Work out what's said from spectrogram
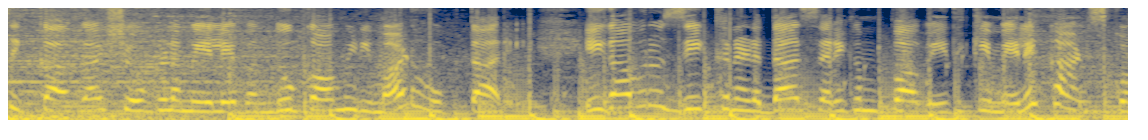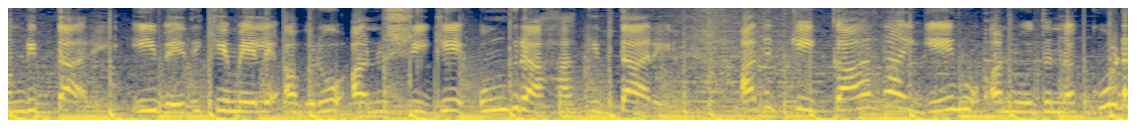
ಸಿಕ್ಕಾಗ ಶೋಗಳ ಮೇಲೆ ಬಂದು ಕಾಮಿಡಿ ಮಾಡಿ ಹೋಗ್ತಾರೆ. ಈಗ ಜಿ ಕನ್ನಡದ ಸರಿಗಂಪ ವೇದಿಕೆ ಮೇಲೆ ಕಾಣಿಸಿಕೊಂಡಿದ್ದಾರೆ. ಈ ವೇದಿಕೆ ಮೇಲೆ ಅವರು ಅನುಶ್ರೀಗೆ ಉಂಗುರ ಹಾಕಿದ್ದಾರೆ. ಅದಕ್ಕೆ ಕಾರಣ ಏನು ಅನ್ನುವುದನ್ನು ಕೂಡ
